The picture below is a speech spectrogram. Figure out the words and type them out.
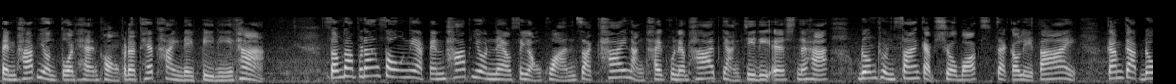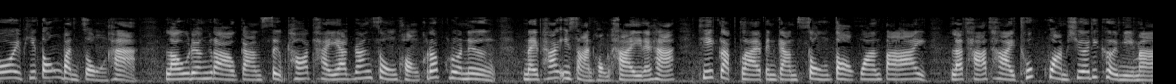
เป็นภาพยนตร์ตัวแทนของประเทศไทยในปีนี้ค่ะ สำหรับร่างทรงเนี่ยเป็นภาพยนตร์แนวสยองขวัญจากค่ายหนังไทยคุณภาพอย่าง GDH นะคะร่วมทุนสร้างกับ Showbox จากเกาหลีใต้กำกับโดยพี่ต้องบรรจงค่ะเล่าเรื่องราวการสืบทอดทายาทร่างทรงของครอบครัวหนึ่ง ในภาคอีสานของไทยนะคะ ที่กลับกลายเป็นการส่งต่อความตาย และท้าทายทุกความเชื่อที่เคยมีมา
